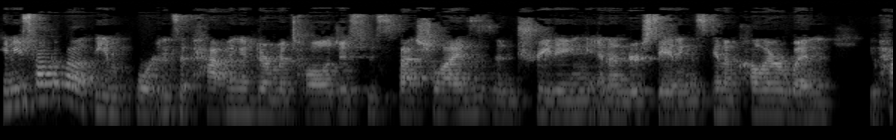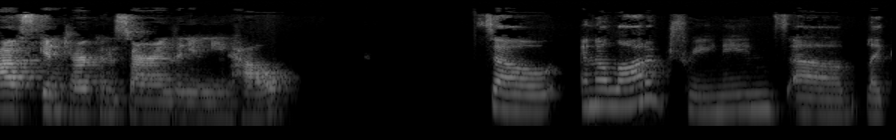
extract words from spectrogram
can you talk about the importance of having a dermatologist who specializes in treating and understanding skin of color when you have skincare concerns and you need help so, in a lot of trainings, um, like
